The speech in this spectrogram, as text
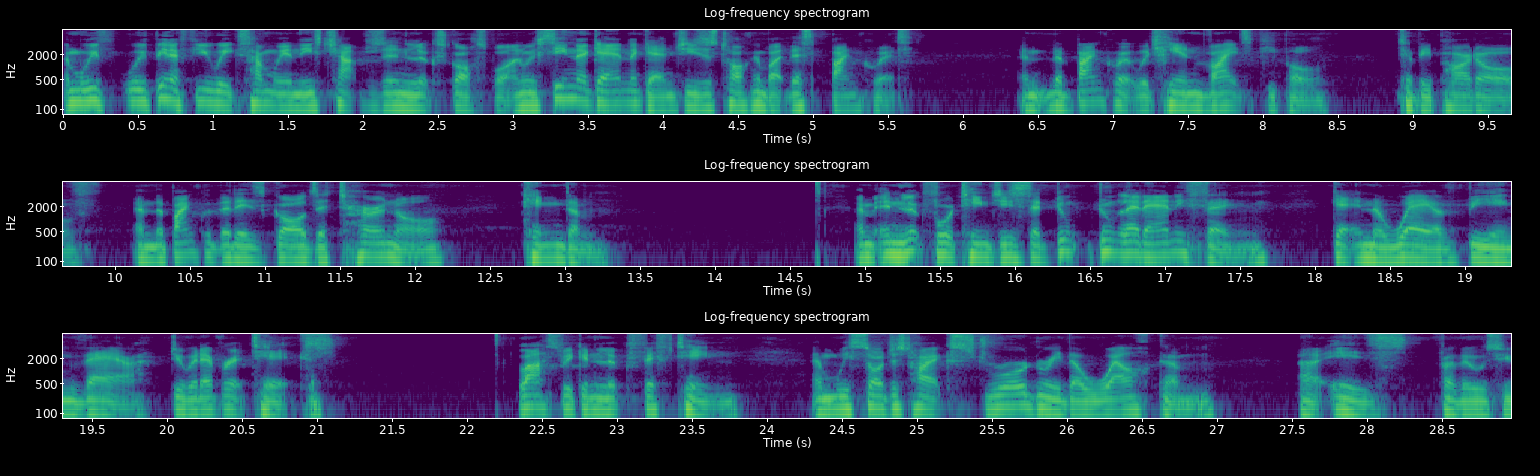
And we've, we've been a few weeks, haven't we, in these chapters in Luke's gospel, and we've seen again and again Jesus talking about this banquet, and the banquet which he invites people to be part of and the banquet that is God's eternal kingdom. Um, in Luke 14, Jesus said, don't, don't let anything get in the way of being there. Do whatever it takes. Last week in Luke 15, and um, we saw just how extraordinary the welcome uh, is for those who,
